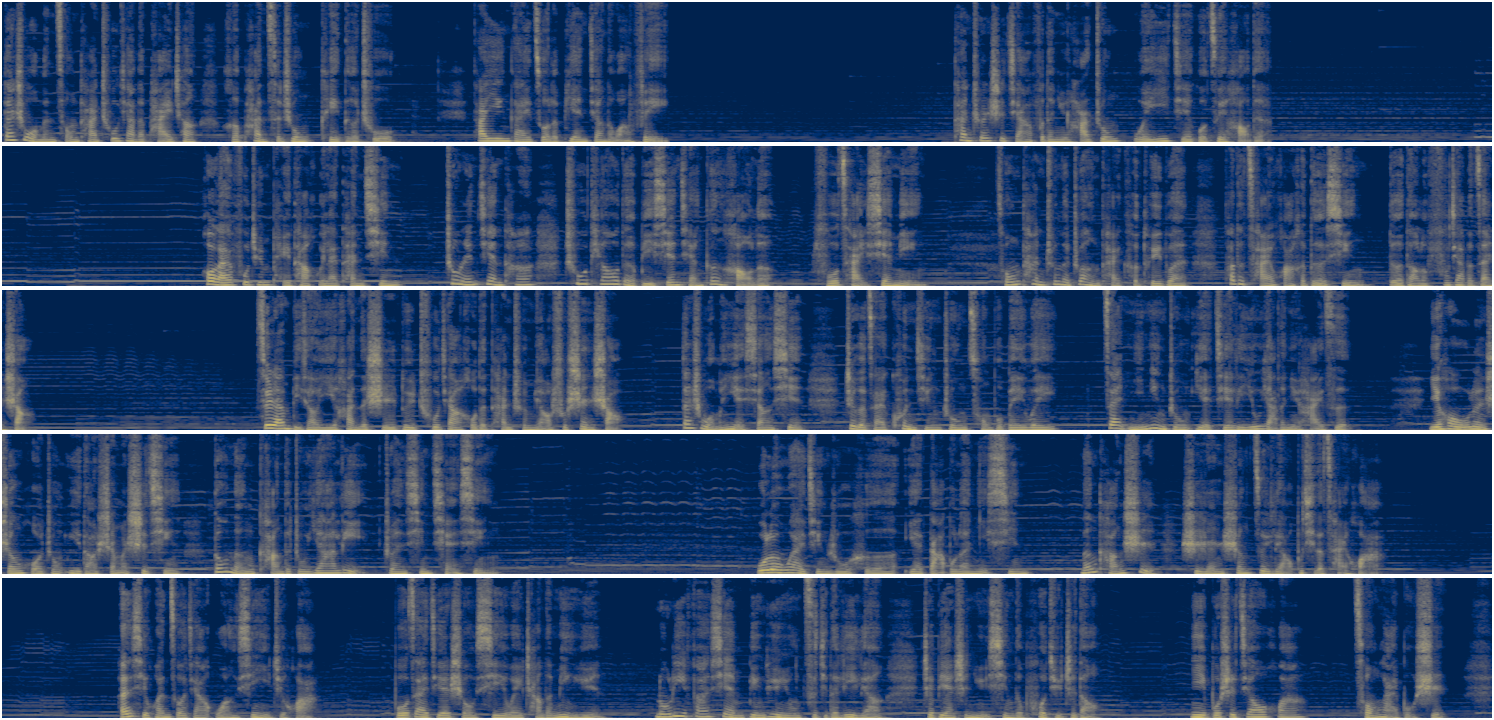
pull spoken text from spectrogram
但是我们从她出嫁的排场和判词中可以得出，她应该做了边疆的王妃。探春是贾府的女孩中唯一结果最好的。后来夫君陪她回来探亲，众人见她出挑的比先前更好了，福彩鲜明。从探春的状态可推断，她的才华和德行得到了夫家的赞赏。虽然比较遗憾的是，对出嫁后的探春描述甚少，但是我们也相信，这个在困境中从不卑微，在泥泞中也竭力优雅的女孩子，以后无论生活中遇到什么事情，都能扛得住压力，专心前行。无论外境如何，也打不乱你心。能扛事是人生最了不起的才华。很喜欢作家王欣一句话：“不再接受习以为常的命运，努力发现并运用自己的力量，这便是女性的破局之道。你不是浇花，从来不是，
